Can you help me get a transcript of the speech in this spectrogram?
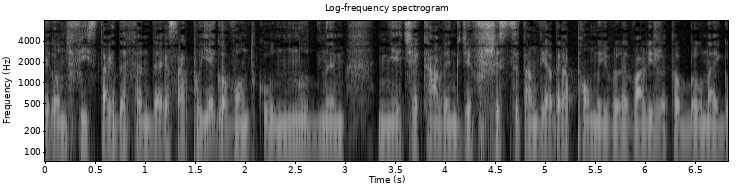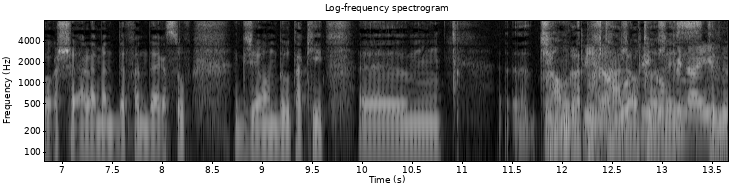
Iron Fistach, Defendersach, po jego wątku nudnym, nieciekawym, gdzie wszyscy tam wiadra pomyj wylewali, że to był najgorszy element Defendersów, gdzie on był taki um, ciągle głupi, no, powtarzał no, głupi, to, że jest tym,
